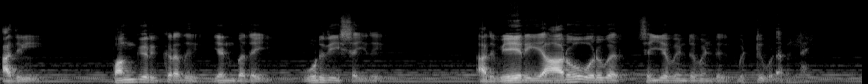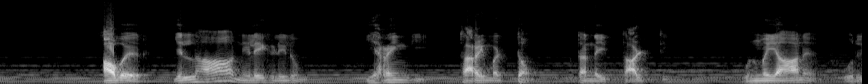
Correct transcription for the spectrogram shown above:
அதில் பங்கு இருக்கிறது என்பதை உறுதி செய்து அது வேறு யாரோ ஒருவர் செய்ய வேண்டும் என்று விட்டுவிடவில்லை. அவர் எல்லா நிலைகளிலும் இறங்கி தரைமட்டம் தன்னை தாழ்த்தி உண்மையான ஒரு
